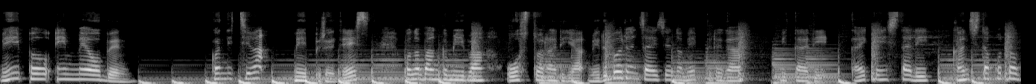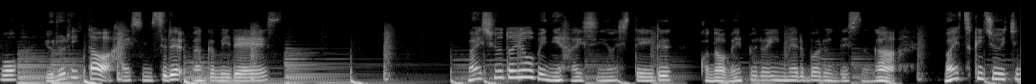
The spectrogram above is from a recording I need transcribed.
メイプル・イン・メオブン。こんにちは、メイプルです。この番組はオーストラリア・メルボルン在住のメイプルが見たり、体験したり、感じたことをゆるりと配信する番組です。毎週土曜日に配信をしているこのメイプル・イン・メルボルンですが、毎月11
